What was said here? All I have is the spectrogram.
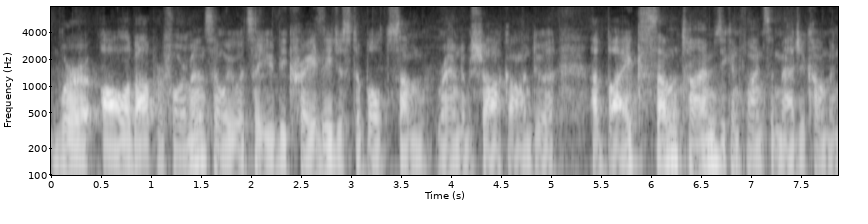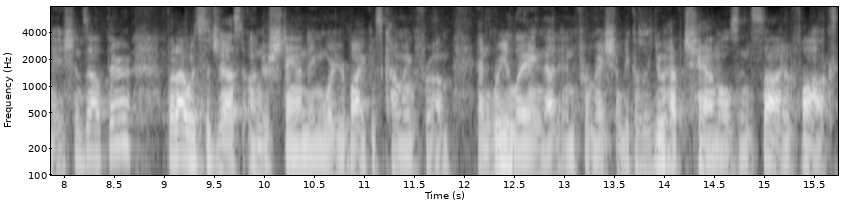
We're all about performance, and we would say you'd be crazy just to bolt some random shock onto a, a bike. Sometimes you can find some magic combinations out there, but I would suggest understanding where your bike is coming from and relaying that information because we do have channels inside of Fox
